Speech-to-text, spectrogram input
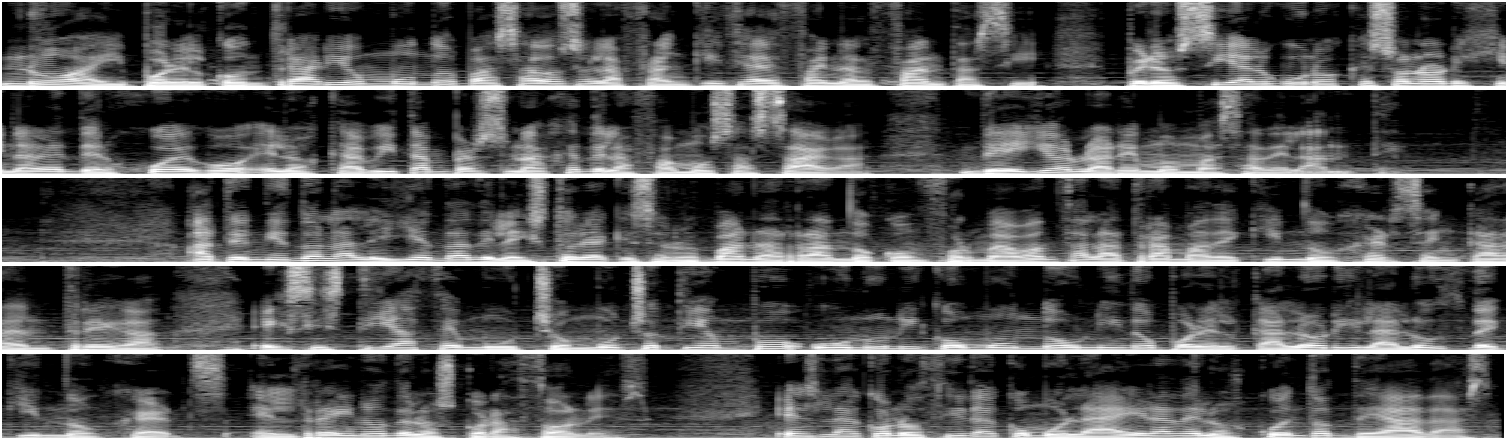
No hay, por el contrario, mundos basados en la franquicia de Final Fantasy, pero sí algunos que son originales del juego en los que habitan personajes de la famosa saga, de ello hablaremos más adelante. Atendiendo a la leyenda de la historia que se nos va narrando conforme avanza la trama de Kingdom Hearts en cada entrega, existía hace mucho, mucho tiempo un único mundo unido por el calor y la luz de Kingdom Hearts, el reino de los corazones. Es la conocida como la era de los cuentos de hadas,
